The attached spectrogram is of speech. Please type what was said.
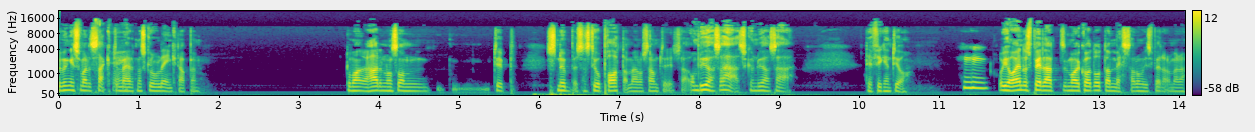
Det var ingen som hade sagt Okej. till mig att man skulle hålla in knappen. De andra hade någon sån, typ, snubbe som stod och pratade med dem samtidigt. Så här, Om du gör så här så kan du göra så här. Det fick inte jag. Och jag har ändå spelat Mario Kart 8 mest av de vi spelade med där.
